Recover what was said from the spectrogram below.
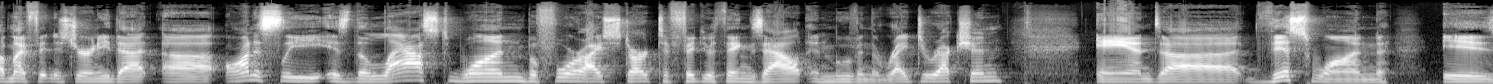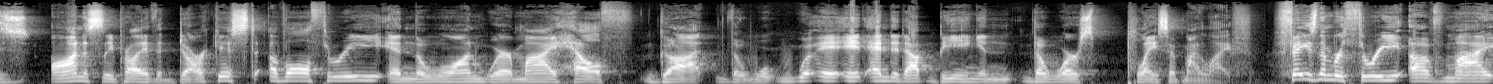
of my fitness journey that uh, honestly is the last one before I start to figure things out and move in the right direction. And uh, this one is honestly probably the darkest of all three and the one where my health got the it ended up being in the worst place of my life phase number three of my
